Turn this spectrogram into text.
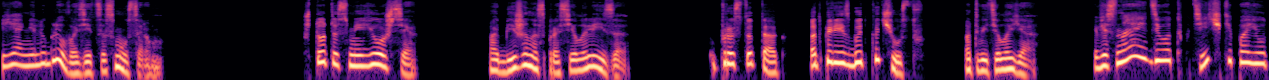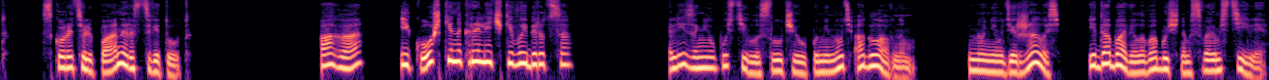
Я не люблю возиться с мусором. «Что ты смеешься? обиженно спросила Лиза. «Просто так, от переизбытка чувств», — ответила я. «Весна идет, птички поют, скоро тюльпаны расцветут». «Ага, и кошки на крылечке выберутся». Лиза не упустила случая упомянуть о главном, но не удержалась и добавила в обычном своем стиле.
